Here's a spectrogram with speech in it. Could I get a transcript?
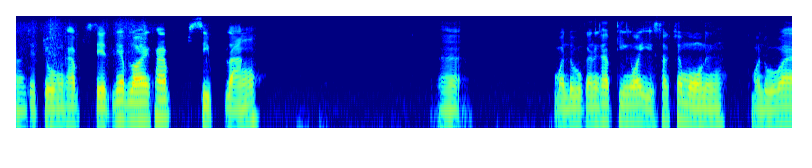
ำลังจะโจมครับ เสร็จเรียบร้อยครับสิบหลังนะมาดูกันครับทิ้งไว้อีกสักชั่วโมงหนึ่งมาดูว่า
